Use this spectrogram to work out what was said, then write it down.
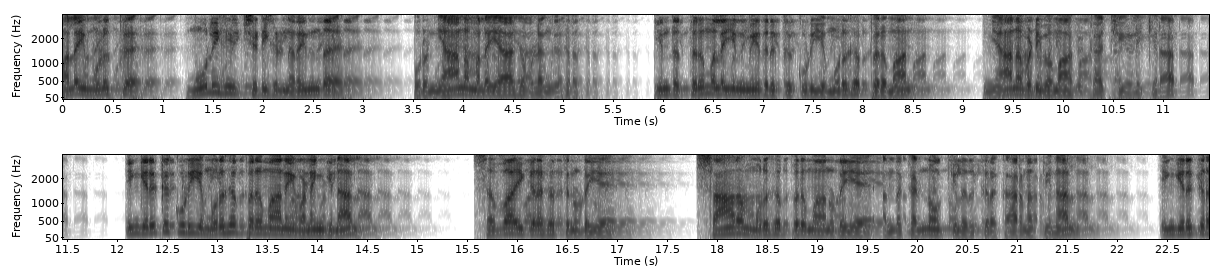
மலை முழுக்க மூலிகை செடிகள் நிறைந்த ஒரு ஞான மலையாக விளங்குகிறது. இந்த திருமலையின் மீது இருக்கக்கூடிய முருகப்பெருமான் ஞான வடிவமாக காட்சியளிக்கிறார். இங்க இருக்கக்கூடிய முருகப்பெருமானை வணங்கினால் செவ்வாய் கிரகத்தினுடைய சாரம் முருகப்பெருமானுடைய அந்த கண்ணோக்கில் இருக்கிற காரணத்தினால் இங்க இருக்கிற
